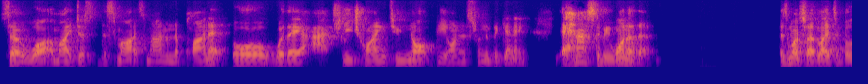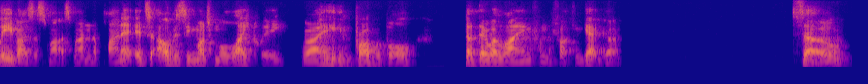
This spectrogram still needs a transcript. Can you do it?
So, what am I just the smartest man on the planet, or were they actually trying to not be honest from the beginning? It has to be one of them as much as I'd like to believe I was the smartest man on the planet, it's obviously much more likely, right, probable that they were lying from the fucking get go. So,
